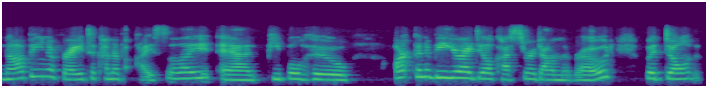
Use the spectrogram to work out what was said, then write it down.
not being afraid to kind of isolate and people who aren't going to be your ideal customer down the road, but don't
